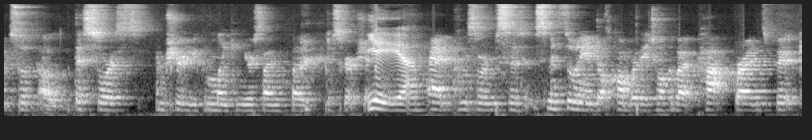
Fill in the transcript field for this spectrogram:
Um, so uh, this source, I'm sure you can link in your SoundCloud description. yeah, yeah, yeah. Um, comes from S- Smithsonian.com, where they talk about Pat Brown's book,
